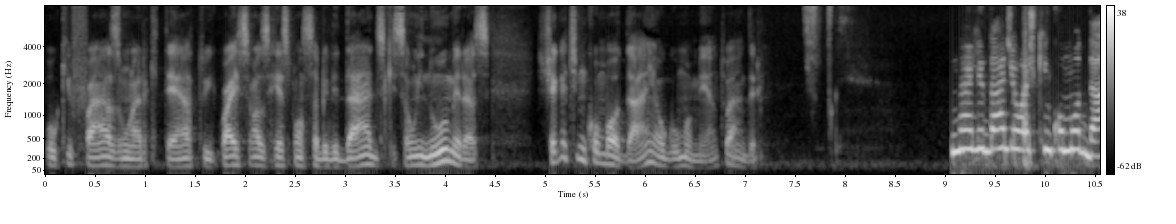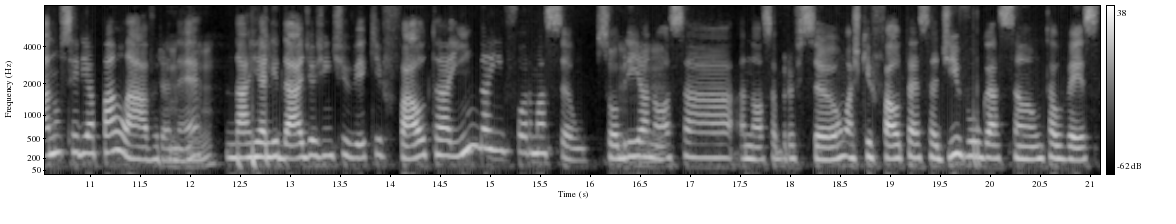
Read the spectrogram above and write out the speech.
o que faz um arquiteto e quais são as responsabilidades, que são inúmeras, Chega a te incomodar em algum momento, André? Na realidade, eu acho que incomodar não seria a palavra, né? uhum. né? Na realidade, a gente vê que falta ainda informação sobre uhum. a, nossa, a nossa profissão. Acho que falta essa divulgação, talvez,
